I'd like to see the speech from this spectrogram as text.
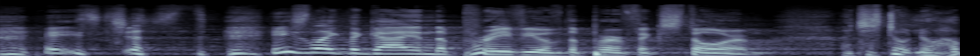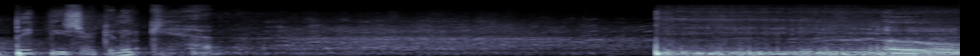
he's just, he's like the guy in the preview of The Perfect Storm. I just don't know how big these are going to get. Oh,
